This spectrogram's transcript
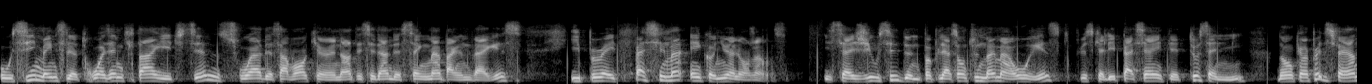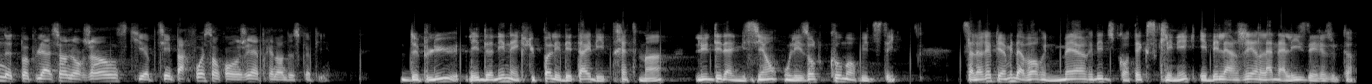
Aussi, même si le troisième critère est utile, soit de savoir qu'il y a un antécédent de saignement par une varice, il peut être facilement inconnu à l'urgence. Il s'agit aussi d'une population tout de même à haut risque, puisque les patients étaient tous ennemis, donc un peu différent de notre population à l'urgence qui obtient parfois son congé après l'endoscopie. De plus, les données n'incluent pas les détails des traitements, l'unité d'admission ou les autres comorbidités. Ça leur aurait permis d'avoir une meilleure idée du contexte clinique et d'élargir l'analyse des résultats.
